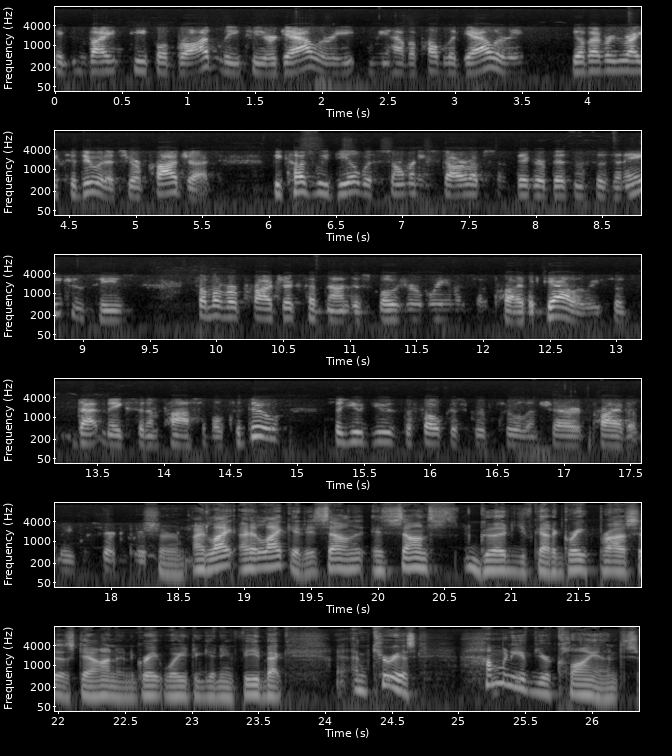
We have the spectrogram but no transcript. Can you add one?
invite people broadly to your gallery and you have a public gallery, you have every right to do it. It's your project. Because we deal with so many startups and bigger businesses and agencies, some of our projects have non-disclosure agreements and private galleries, so that makes it impossible to do. So you'd use the focus group tool and share it privately with certain groups. Sure, I like I like it. It sounds it sounds good. You've got a great process down and a great way to getting feedback. I'm curious, how many of your clients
